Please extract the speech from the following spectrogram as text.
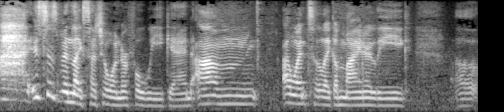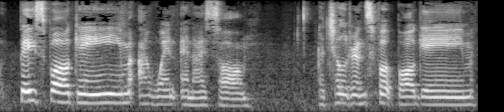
it's just been like such a wonderful weekend. Um, I went to like a minor league uh, baseball game. I went and I saw a children's football game.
